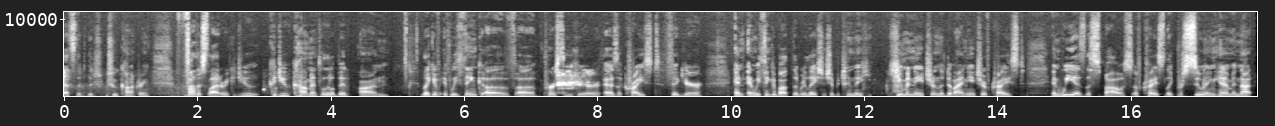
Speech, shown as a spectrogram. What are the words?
that's the, the true conquering. Father Slattery, could you could you comment a little bit on? Like if, if we think of uh, Percy here as a Christ figure, and, and we think about the relationship between the human nature and the divine nature of Christ, and we as the spouse of Christ, like pursuing him and not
